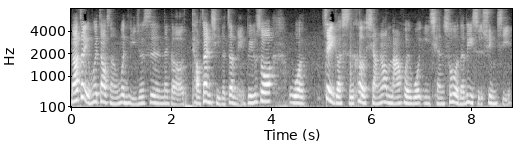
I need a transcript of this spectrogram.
然后这也会造成问题，就是那个挑战期的证明。比如说我这个时刻想要拿回我以前所有的历史讯息，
